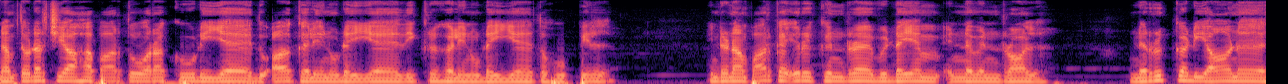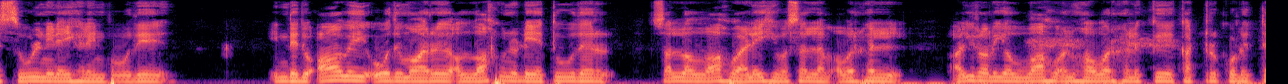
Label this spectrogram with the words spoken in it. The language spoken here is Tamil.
நாம் தொடர்ச்சியாக பார்த்து வரக்கூடிய துஆக்களினுடைய திக்ருகளினுடைய தொகுப்பில் இன்று நாம் பார்க்க இருக்கின்ற விடயம் என்னவென்றால் நெருக்கடியான சூழ்நிலைகளின் போது இந்த துஆவை ஓதுமாறு அல்லாஹுனுடைய தூதர் சல்லல்லாஹு அலைஹி வசல்லம் அவர்கள் அலிரலி அல்லாஹு அன்ஹு அவர்களுக்கு கற்றுக் கொடுத்த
